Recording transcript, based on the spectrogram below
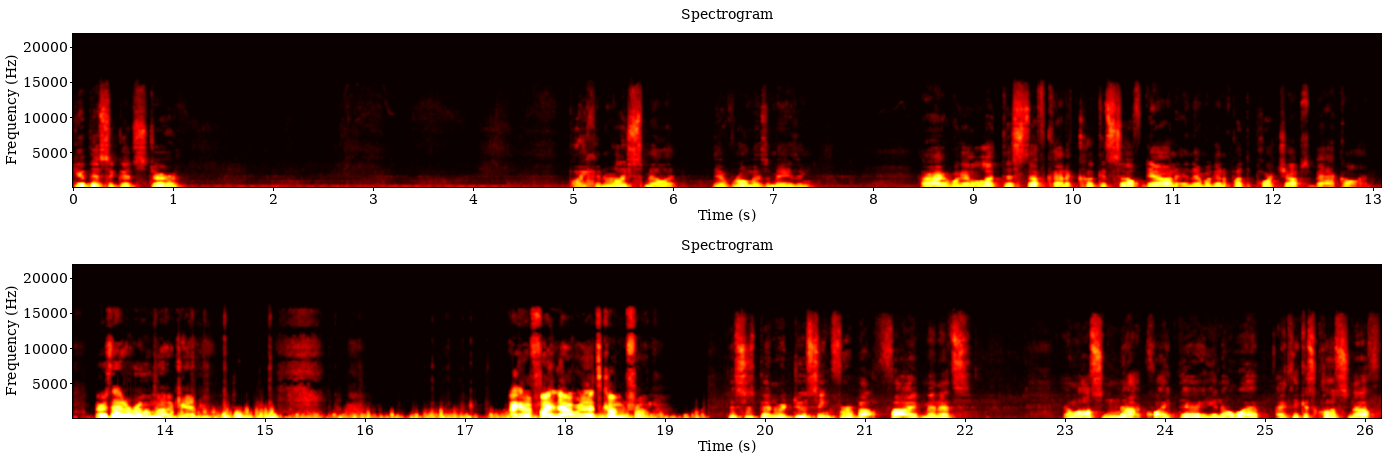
Give this a good stir. Boy, you can really smell it. The aroma is amazing. All right, we're gonna let this stuff kind of cook itself down and then we're gonna put the pork chops back on. There's that aroma again. I gotta find out where that's coming from. This has been reducing for about five minutes. And while it's not quite there, you know what? I think it's close enough.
